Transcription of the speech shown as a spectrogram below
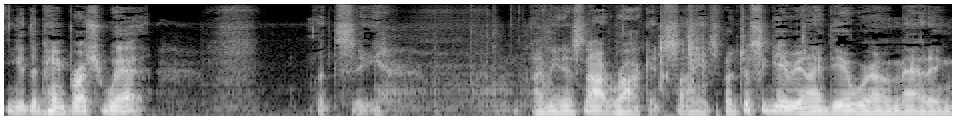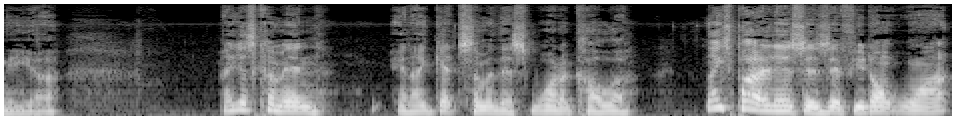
you get the paintbrush wet. Let's see. I mean, it's not rocket science, but just to give you an idea where I'm adding the, uh, I just come in and I get some of this watercolor. Nice part of this is if you don't want,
